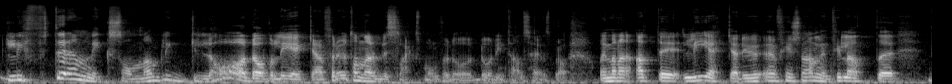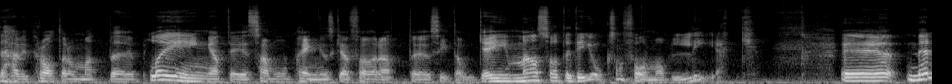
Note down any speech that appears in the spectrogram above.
lyfter en liksom. Man blir glad av att leka, förutom när det blir slagsmål för då, då är det inte alls hemskt bra. Och jag menar att eh, leka, det, finns en anledning till att eh, det här vi pratar om att eh, playing, att det är samma ord på engelska för att eh, sitta och gamea, så att det, är också en form av lek. Eh, men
